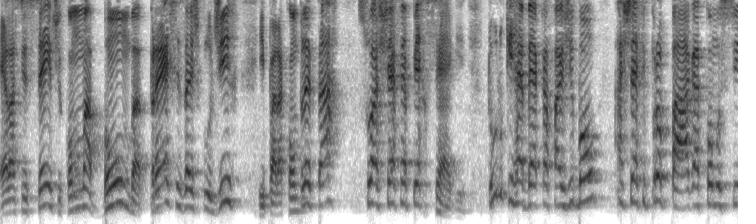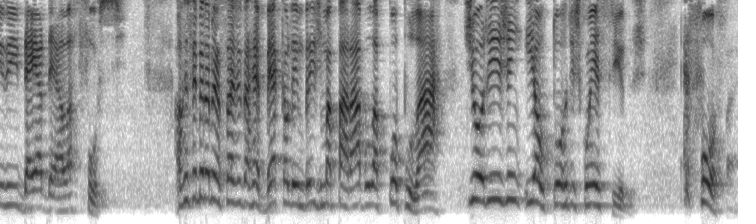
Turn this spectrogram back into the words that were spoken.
Ela se sente como uma bomba prestes a explodir e, para completar, sua chefe a persegue. Tudo que Rebeca faz de bom, a chefe propaga como se a ideia dela fosse. Ao receber a mensagem da Rebeca, eu lembrei de uma parábola popular, de origem e autor desconhecidos. É fofa.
